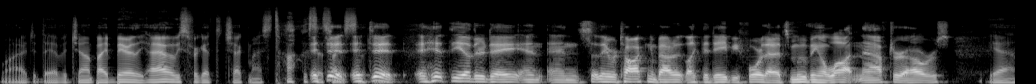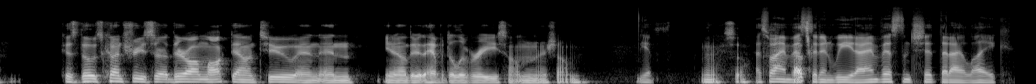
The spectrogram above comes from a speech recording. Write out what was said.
Why did they have a jump? I barely. I always forget to check my stocks. it That's did. It did. It hit the other day, and and so they were talking about it like the day before that. It's moving a lot in after hours Yeah, because those countries are they're on lockdown too, and and you know they they have a delivery something or something. Yep. Yeah, so That's why I invested in weed. I invest in shit that I like.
